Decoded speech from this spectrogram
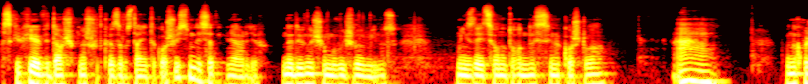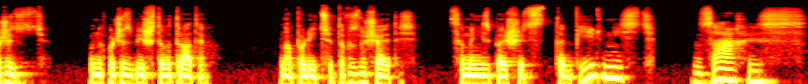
А скільки я віддав, щоб на швидке зростання? Також 80 мільярдів. Не дивно, що ми вийшли в мінус. Мені здається, воно того не сильно коштувало. А. Вони хочуть. Вони хочуть збільшити витрати на поліцію, та ви знущаєтесь. Це мені збільшить стабільність, захист.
